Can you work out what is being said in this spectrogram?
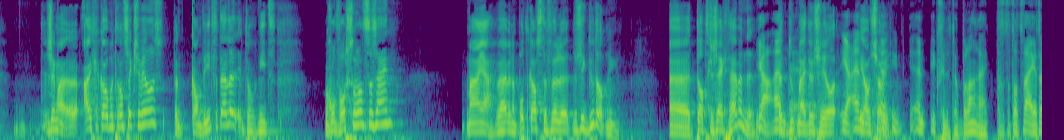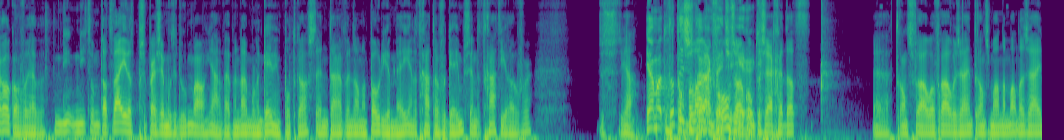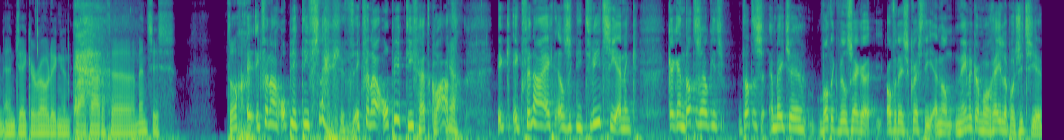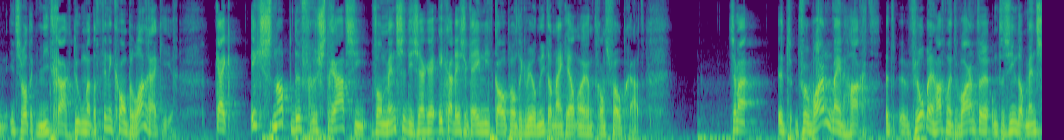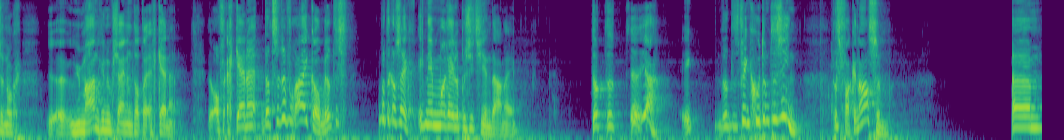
zeg maar, eh, uitgekomen transseksueel is. Dan kan die het vertellen. Toch niet Ron Vosterlands te zijn. Maar ja, we hebben een podcast te vullen, dus ik doe dat nu. Uh, dat gezegd hebbende. Ja, en, het doet mij dus heel. Ja, en, oh, sorry. En, ik vind het ook belangrijk dat, dat, wij het er ook over hebben. Niet, niet omdat wij dat per se moeten doen, maar ja, we hebben nou een gaming podcast en daar hebben we dan een podium mee en het gaat over games en het gaat hierover. Dus ja, ja maar dat, is belangrijk voor ons ook om te zeggen dat uh, transvrouwen vrouwen zijn, transmannen mannen zijn en J.K. Rowling een kwaadaardige mens is. Toch? Ik vind haar objectief slecht. Ik vind haar objectief het kwaad. Ik, ik vind haar echt, als ik die tweet zie en ik... Kijk, en dat is ook iets... Dat is een beetje wat ik wil zeggen over deze kwestie. En dan neem ik een morele positie in. Iets wat ik niet graag doe, maar dat vind ik gewoon belangrijk hier. Kijk, ik snap de frustratie van mensen die zeggen: Ik ga deze game niet kopen, want ik wil niet dat mijn geld naar een transfoob gaat. Zeg maar, het verwarmt mijn hart. Het vult mijn hart met warmte om te zien dat mensen nog uh, humaan genoeg zijn om dat te erkennen. Of erkennen dat ze ervoor uitkomen. Dat is wat ik al zeg, ik neem een morele positie in daarmee. Dat, dat eh, ja, ik, dat vind ik goed om te zien. Dat is fucking awesome. Ehm,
